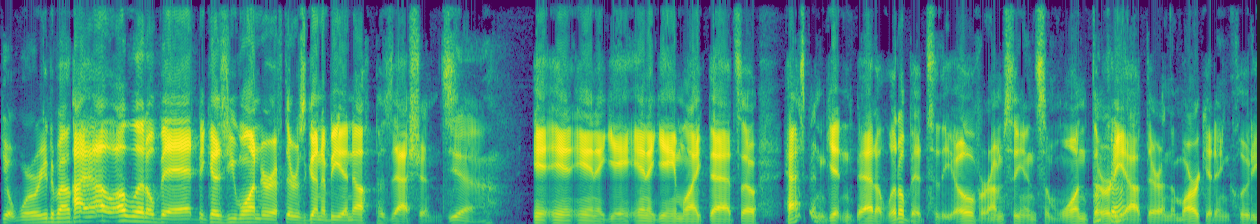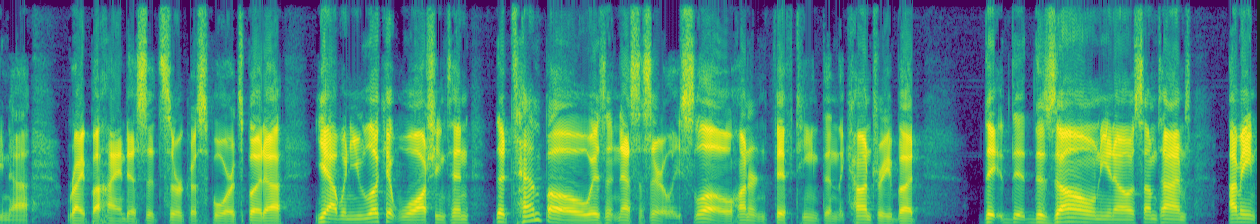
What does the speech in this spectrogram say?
get worried about that? a, a little bit because you wonder if there's going to be enough possessions. yeah. In, in, in a game in a game like that. So has been getting bet a little bit to the over. I'm seeing some 130 Okay. out there in the market, including uh, right behind us at Circa Sports. But uh, yeah, when you look at Washington, the tempo isn't necessarily slow, 115th in the country, but the, the the zone, you know, sometimes. I mean,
